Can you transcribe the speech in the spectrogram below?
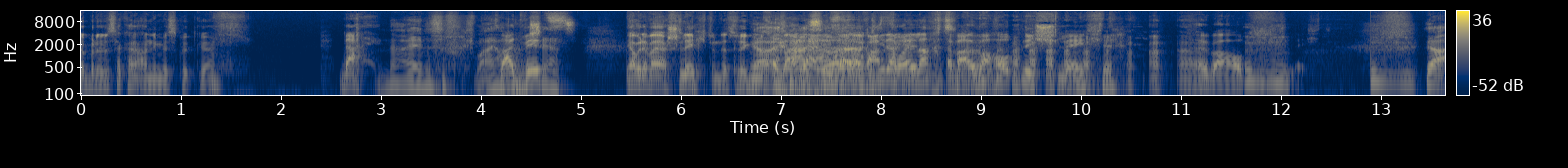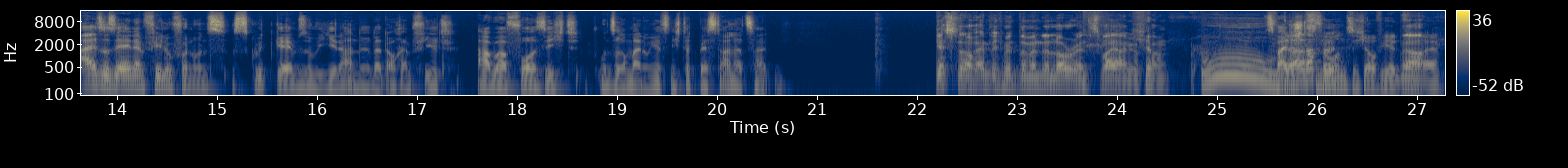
Aber das ist ja kein Anime Squid Game. Nein, Nein, ich war ja War auch ein Witz. Scherz. Ja, aber der war ja schlecht und deswegen. Ja, das war, jeder voll, gelacht. er war überhaupt nicht schlecht. Er war überhaupt nicht schlecht. Ja, also Serienempfehlung von uns, Squid Game, so wie jeder andere das auch empfiehlt. Aber Vorsicht, unserer Meinung jetzt nicht das Beste aller Zeiten. Gestern auch endlich mit The Mandalorian 2 angefangen. Uh, Zweite das Staffel? lohnt sich auf jeden Ja. Fall.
